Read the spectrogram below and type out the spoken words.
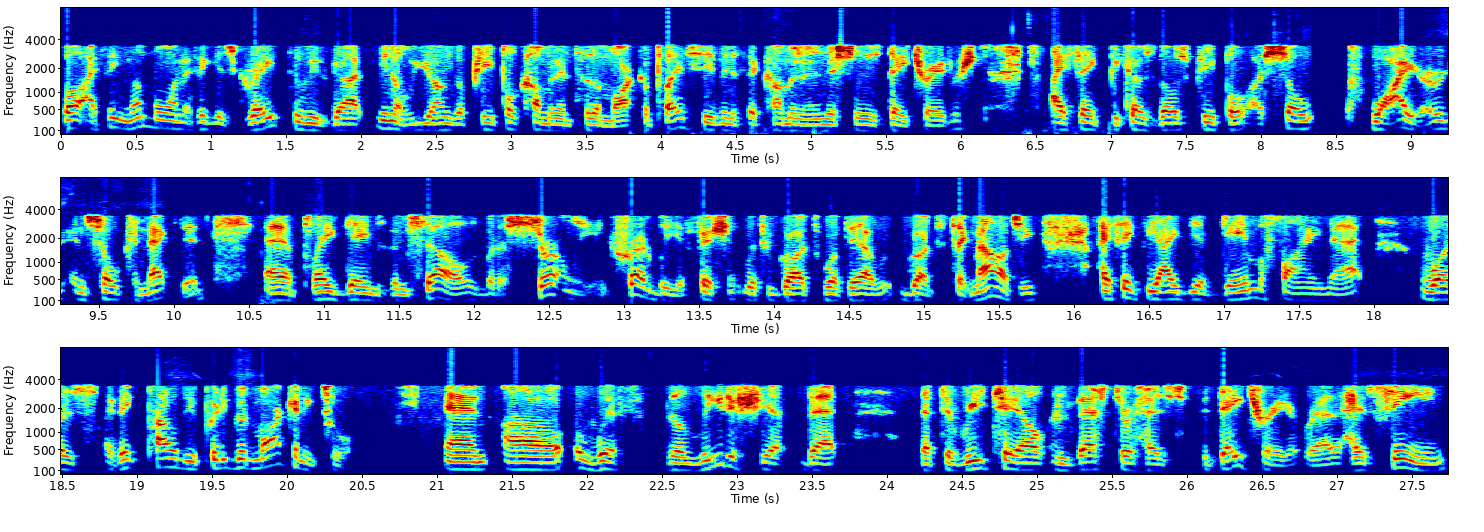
Well, I think number one, I think it's great that we've got you know younger people coming into the marketplace, even if they're coming in initially as day traders. I think because those people are so wired and so connected and have played games themselves, but are certainly incredibly efficient with regard to what they have with regard to technology. I think the idea of gamifying that was, I think, probably a pretty good marketing tool. And uh, with the leadership that that the retail investor has, the day trader rather, has seen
